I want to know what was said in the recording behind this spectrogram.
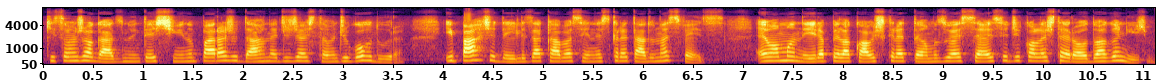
que são jogados no intestino para ajudar na digestão de gordura, e parte deles acaba sendo excretado nas fezes. É uma maneira pela qual excretamos o excesso de colesterol do organismo.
